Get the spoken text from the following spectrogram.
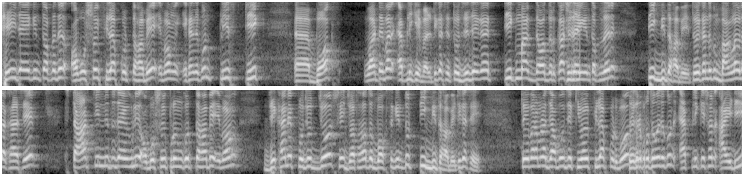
সেই জায়গায় কিন্তু আপনাদের অবশ্যই ফিল করতে হবে। এবং এখানে দেখুন please tick box whatever applicable ঠিক আছে? তো যে জায়গায় টিক মার্ক দেওয়া দরকার সে জায়গায় কিন্তু আপনাদের টিক দিতে হবে। তো এখানে দেখুন বাংলাও লেখা আছে স্টার চিহ্নিত জায়গাগুলি অবশ্যই পূরণ করতে হবে এবং যেখানে প্রযোজ্য সেই যথাযথ বক্সে কিন্তু টিক দিতে হবে ঠিক আছে? তো এবার আমরা যাব যে কীভাবে ফিল আপ করব। তো এখানে প্রথমে দেখুন অ্যাপ্লিকেশন আইডি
